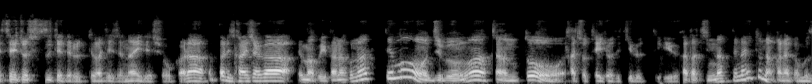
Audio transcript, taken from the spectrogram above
成長し続けてるってわけじゃないでしょうから、やっぱり会社がうまくいかなくなっても、自分はちゃんと価値を提供できるっていう形になってないとなかなか難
